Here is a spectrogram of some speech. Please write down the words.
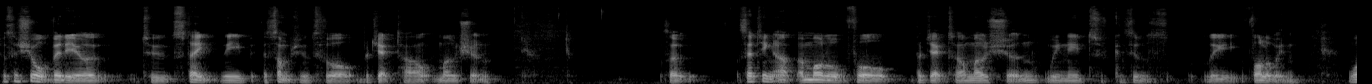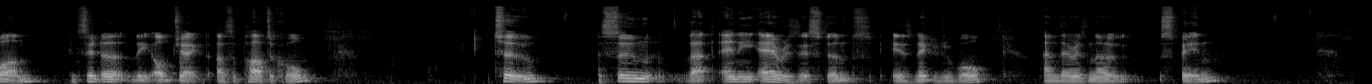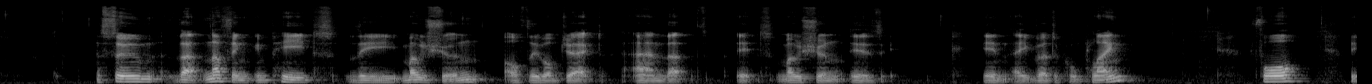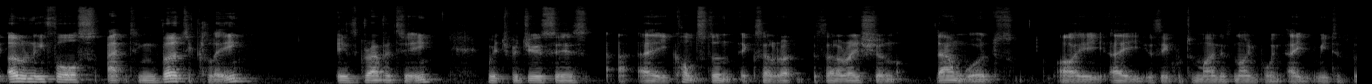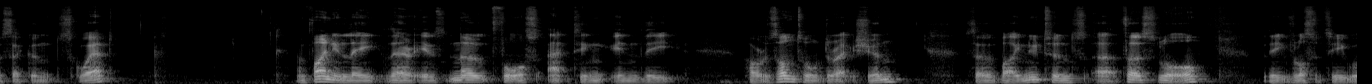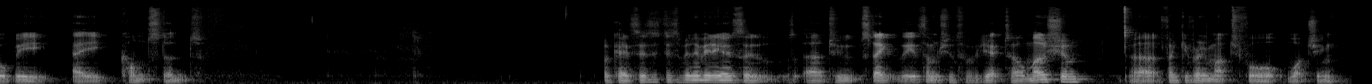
Just a short video to state the assumptions for projectile motion. So, setting up a model for projectile motion, we need to consider the following. One, consider the object as a particle. Two, assume that any air resistance is negligible and there is no spin assume that nothing impedes the motion of the object and that its motion is in a vertical plane. Four, the only force acting vertically is gravity, which produces a constant acceler- acceleration downwards, i.e., a is equal to minus 9.8 meters per second squared. And finally, there is no force acting in the horizontal direction. So, by Newton's uh, first law, the velocity will be a constant. Okay, so this has just been a video so uh, to state the assumptions for projectile motion. Uh, thank you very much for watching.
